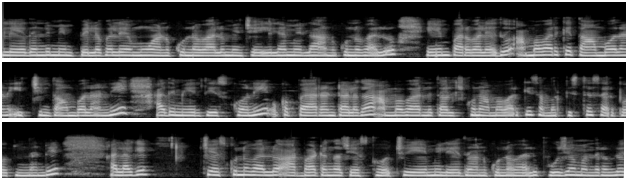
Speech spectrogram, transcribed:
లేదండి మేము పిలవలేము అనుకున్న వాళ్ళు మేము చేయలేము ఇలా అనుకున్న వాళ్ళు ఏం పర్వాలేదు. అమ్మవారికి తాంబూలాన్ని ఇచ్చిన తాంబూలాన్ని అది మీరు తీసుకొని ఒక పేరెంటాలుగా అమ్మవారిని తలుచుకొని అమ్మవారికి సమర్పిస్తే సరిపోతుందండి. అలాగే చేసుకున్న వాళ్ళు ఆర్భాటంగా చేసుకోవచ్చు ఏమీ లేదు అనుకున్న వాళ్ళు పూజా మందిరంలో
